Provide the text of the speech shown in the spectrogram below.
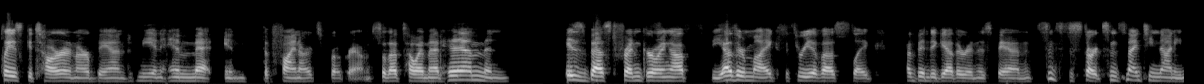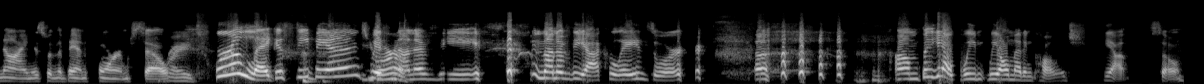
plays guitar in our band. Me and him met in the fine arts program. So that's how i met him and his best friend growing up. The other mike the three of us like have been together in this band since the start since 1999 is when the band formed. So right. we're a legacy band with are. none of the none of the accolades or um but yeah we we all met in college. Yeah so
